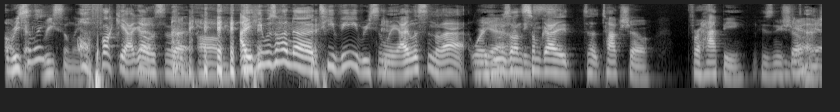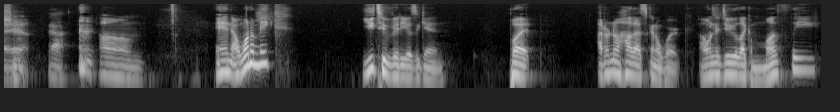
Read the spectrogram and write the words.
podcast recently? Recently. Oh fuck yeah! I gotta Yeah. listen to that. Um, I, he was on uh, TV recently. I listened to that where he Yeah, was I on think some guy t- talk show for Happy, his new show. yeah, yeah, yeah. Yeah. Um, and I want to make YouTube videos again, but I don't know how that's gonna work. I want to do like a monthly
